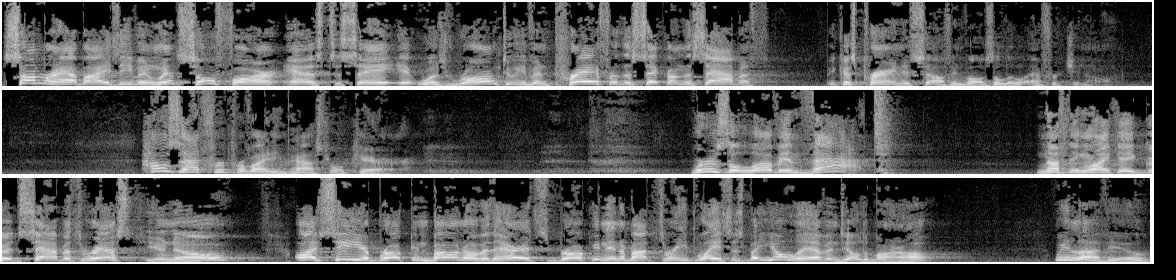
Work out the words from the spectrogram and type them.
Some rabbis even went so far as to say it was wrong to even pray for the sick on the Sabbath, because praying itself involves a little effort, you know. How's that for providing pastoral care? Where's the love in that? Nothing like a good Sabbath rest, you know. Oh, I see your broken bone over there. It's broken in about three places, but you'll live until tomorrow. We love you.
